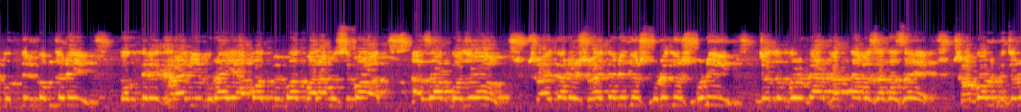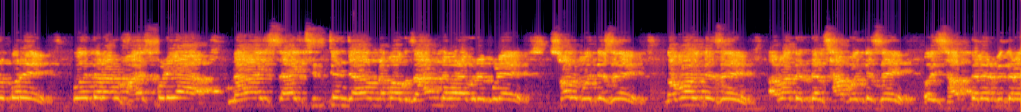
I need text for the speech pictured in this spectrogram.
বুদ্ধির কমজোরি, তকদিরে খারাপি বুড়াই আপদ বিপদ, বালা মুসিবত, আজাব, গজব, শয়তানের শয়তানি দুশ্মনী দুশ্মনী, যত প্রকার বাসাত আছে সকল কিছুর উপরে ফাঁস পড়িয়া, নাই উপরে পড়ে সলভ হইতেছে দবা হইতেছে, আমাদের সাপ হইতেছে, ওই সাপ ভিতরে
